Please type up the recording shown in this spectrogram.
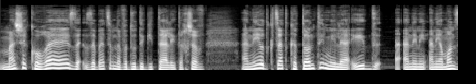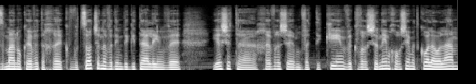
מה שקורה זה, זה בעצם נוודות דיגיטלית. עכשיו, אני עוד קצת קטונתי מלהעיד, אני, אני המון זמן עוקבת אחרי קבוצות של נוודים דיגיטליים, ויש את החבר'ה שהם ותיקים וכבר שנים חורשים את כל העולם.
